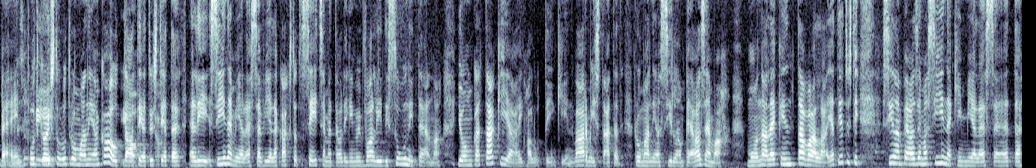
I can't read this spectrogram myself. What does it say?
päin. Putki olisi tullut Romanian kautta joo, tietysti. Jo. Että, eli siinä mielessä vielä 2007 oli niin validi suunnitelma, jonka takia haluttiinkin varmistaa, että Romanian sillanpääasema monallekin tavalla. Ja tietysti sillanpääasema siinäkin mielessä, että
